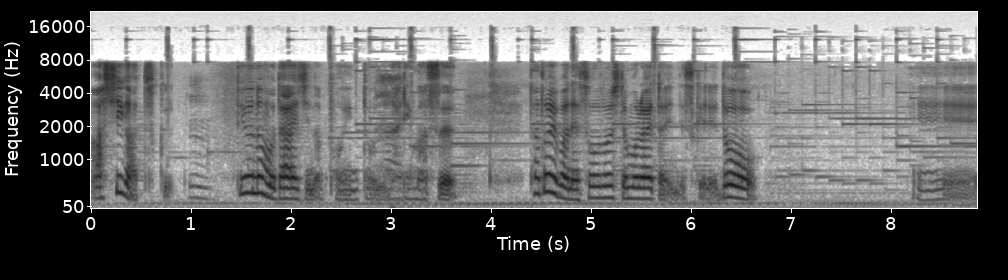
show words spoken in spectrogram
足がつく。うん。っていうのも大事なポイントになります。例えばね想像してもらいたいんですけれど、えー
